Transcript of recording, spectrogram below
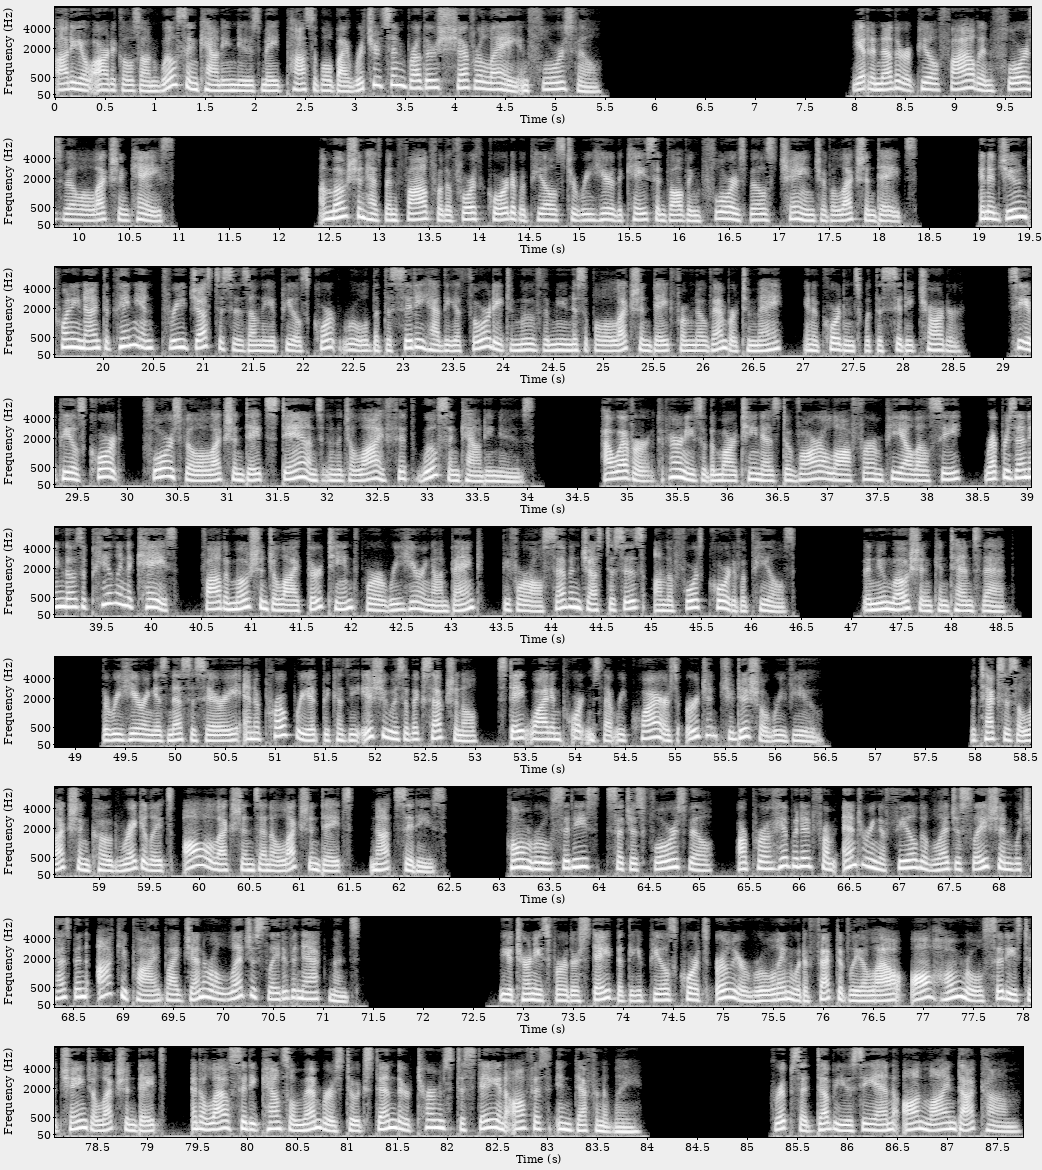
Audio articles on Wilson County News made possible by Richardson Brothers Chevrolet in Floresville. Yet another appeal filed in Floresville election case. A motion has been filed for the Fourth Court of Appeals to rehear the case involving Floresville's change of election dates. In a June 29 opinion, three justices on the appeals court ruled that the city had the authority to move the municipal election date from November to May, in accordance with the city charter. See Appeals Court, Floresville election date stands in the July 5 Wilson County News. However, attorneys of the Martinez De Vara Law Firm PLLC, representing those appealing the case, filed a motion July 13 for a rehearing en banc before all seven justices on the Fourth Court of Appeals. The new motion contends that the rehearing is necessary and appropriate because the issue is of exceptional, statewide importance that requires urgent judicial review. The Texas Election Code regulates all elections and election dates, not cities. Home rule cities, such as Floresville, are prohibited from entering a field of legislation which has been occupied by general legislative enactments. The attorneys further state that the appeals court's earlier ruling would effectively allow all home rule cities to change election dates and allow city council members to extend their terms to stay in office indefinitely. Grips at WCNOnline.com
